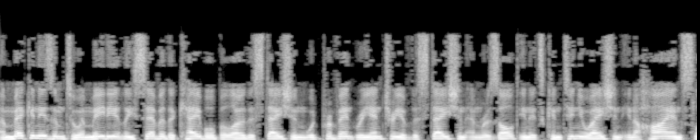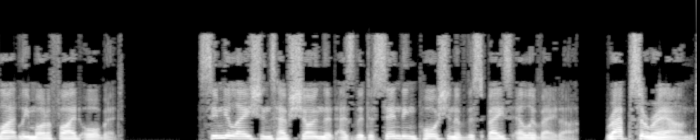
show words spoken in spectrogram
A mechanism to immediately sever the cable below the station would prevent re-entry of the station and result in its continuation in a high and slightly modified orbit. Simulations have shown that as the descending portion of the space elevator wraps around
